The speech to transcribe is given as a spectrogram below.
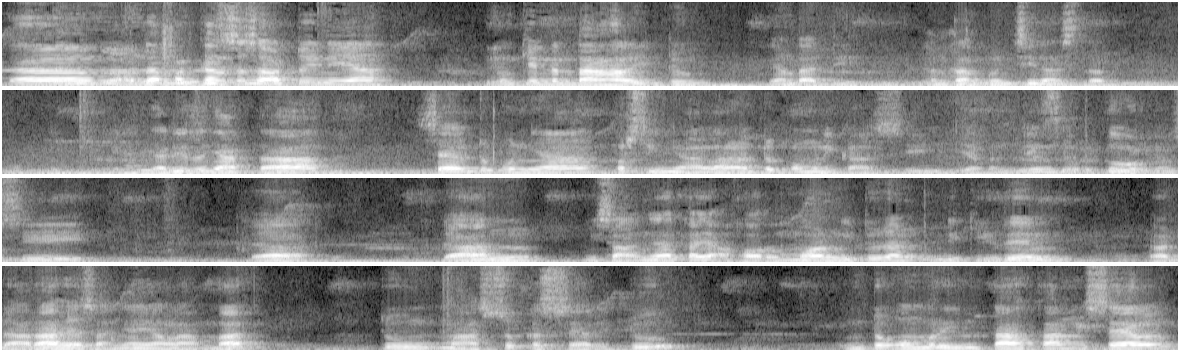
eh, mendapatkan sesuatu ini ya, mungkin tentang hal itu yang tadi tentang kunci dan slot. Jadi ternyata sel itu punya persinyalan atau komunikasi, ya penting untuk komunikasi. Ya, dan misalnya kayak hormon itu kan dikirim. Ke darah biasanya yang lambat itu masuk ke sel itu untuk memerintahkan sel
